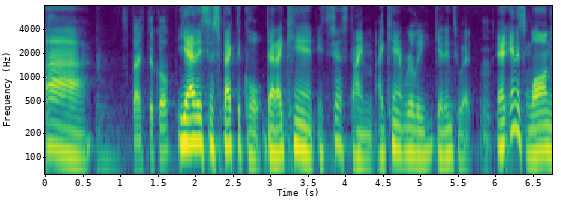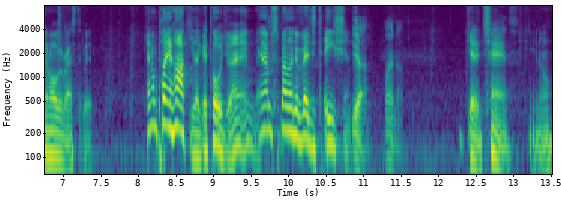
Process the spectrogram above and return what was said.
uh Spectacle. yeah, it's a spectacle that I can't it's just I'm I can't really get into it. And and it's long and all the rest of it. And I'm playing hockey, like I told you, and I'm smelling the vegetation Yeah. Why not? get a chance, you know.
